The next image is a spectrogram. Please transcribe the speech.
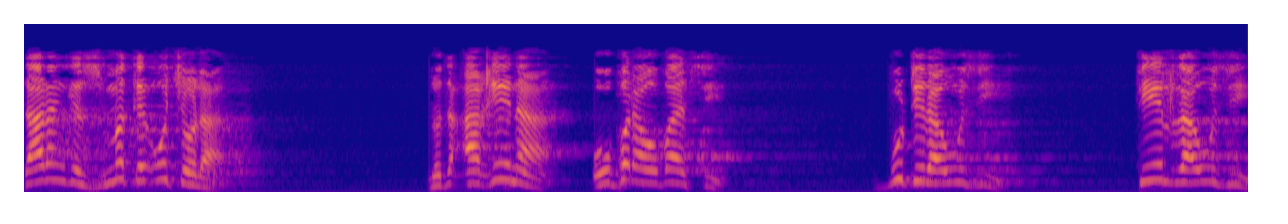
دارنګ زمکه او چولا نو د اغینا اوبر او باسی بوټي راوځي تیل راوځي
